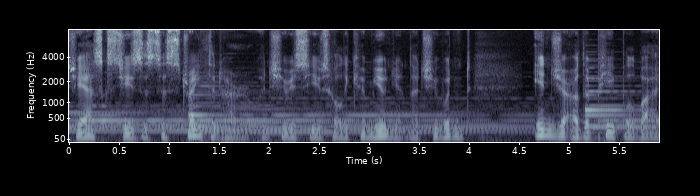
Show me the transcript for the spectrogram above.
She asks Jesus to strengthen her when she receives Holy Communion, that she wouldn't injure other people by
